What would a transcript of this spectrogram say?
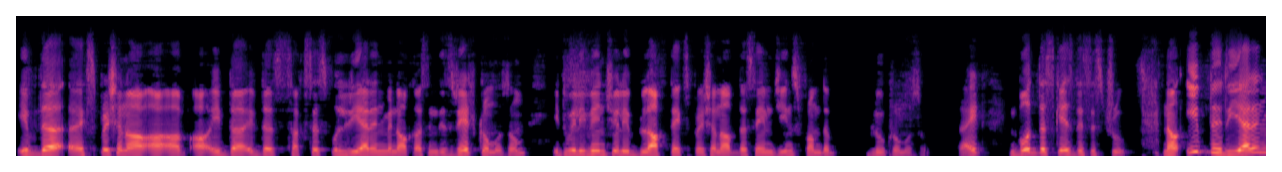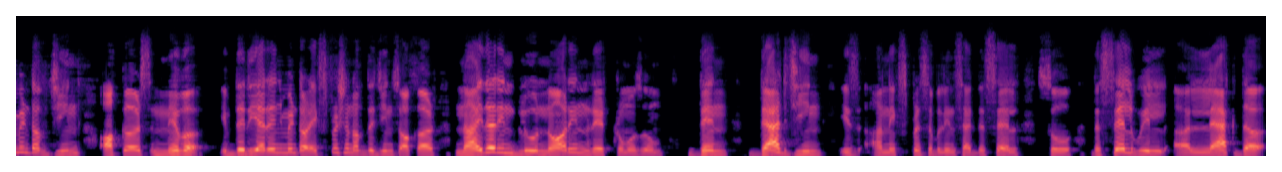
if the expression of, of, of, if the if the successful rearrangement occurs in this red chromosome it will eventually block the expression of the same genes from the blue chromosome right? In both this case this is true. Now if the rearrangement of gene occurs never if the rearrangement or expression of the genes occur neither in blue nor in red chromosome then that gene is unexpressible inside the cell. So the cell will uh, lack the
